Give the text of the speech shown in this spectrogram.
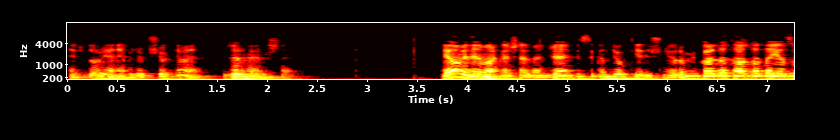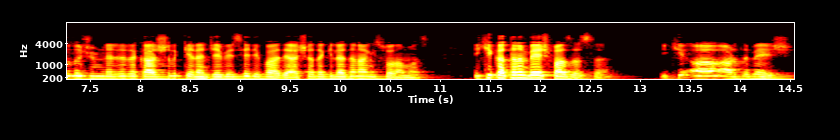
Hepsi doğru yani yapacak bir şey yok değil mi? Güzel vermişler. Devam edelim arkadaşlar bence. Bir sıkıntı yok diye düşünüyorum. Yukarıda tahtada yazılı cümlelere karşılık gelen cebirsel ifade aşağıdakilerden hangisi olamaz? 2 katının 5 fazlası. 2a artı 5.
